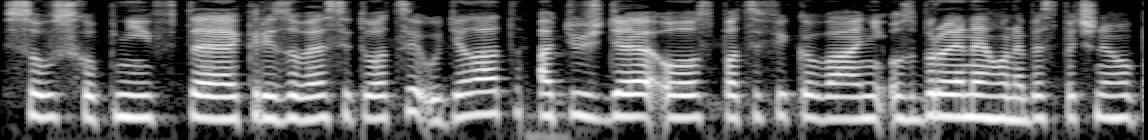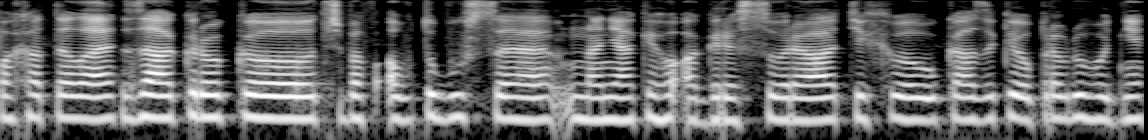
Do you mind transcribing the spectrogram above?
jsou schopni v té krizové situaci udělat. Ať už jde o spacifikování ozbrojeného nebezpečného pachatele, zákrok eh, třeba v autobuse na nějakého agresora, těch eh, ukázek je opravdu hodně.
